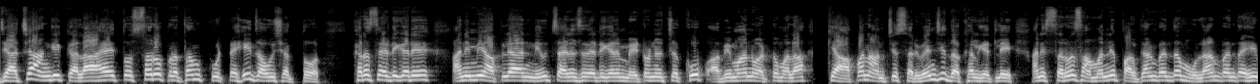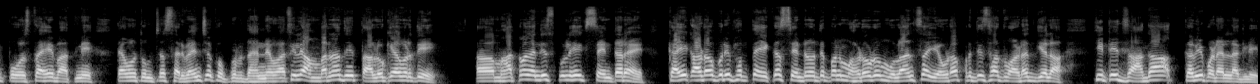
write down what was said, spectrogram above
ज्याच्या अंगी कला आहे तो सर्वप्रथम कुठेही जाऊ शकतो. खरंच त्या ठिकाणी आणि मी आपल्या न्यूज चॅनलच्या त्या ठिकाणी मेट्रो न्यूजचा खूप अभिमान वाटतो मला की आपण आमची सर्वांची दखल घेतली आणि सर्वसामान्य पालकांपर्यंत मुलांपर्यंत ही पोहोचता ही बातमी. त्यामुळे तुमच्या सर्वांचे खूप खूप धन्यवाद. अंबरनाथ हे तालुक्यावरती महात्मा गांधी स्कूल हे एक सेंटर आहे. काही काळापूर्वी फक्त एकच सेंटर होते पण हळूहळू मुलांचा एवढा प्रतिसाद वाढत गेला की ते जागा कमी पडायला लागली.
